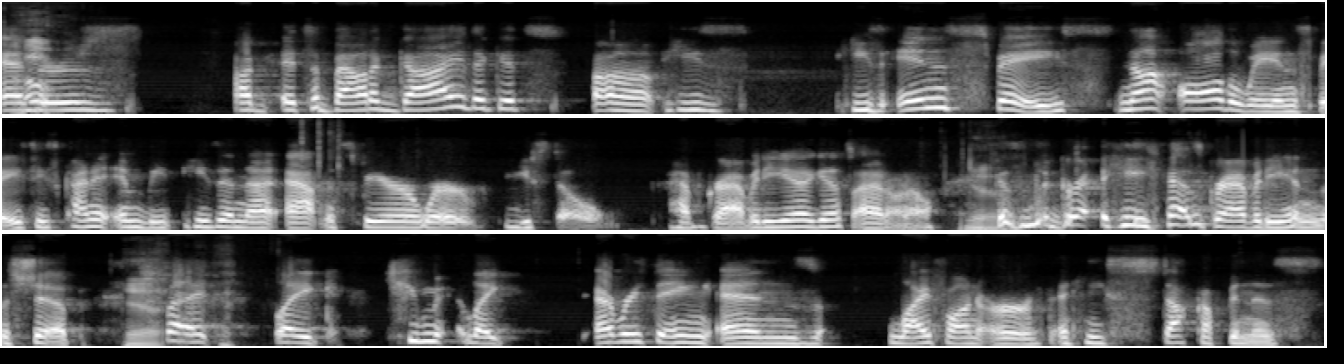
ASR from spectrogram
and Oh. there's a, it's about a guy that gets uh, he's he's in space, not all the way in space. He's kind of in he's in that atmosphere where you still have gravity. I guess I don't know Yeah. because the gra- he has gravity in the ship, Yeah. but like hum- like everything ends life on Earth, and he's stuck up in this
